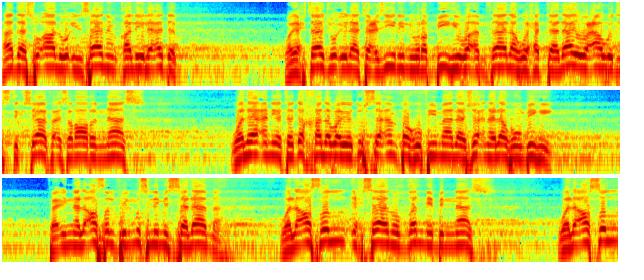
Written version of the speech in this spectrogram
هذا سؤال إنسان قليل أدب ويحتاج إلى تعزير يربيه وأمثاله حتى لا يعاود استكشاف أسرار الناس ولا أن يتدخل ويدس أنفه فيما لا شأن له به. فإن الأصل في المسلم السلامة والأصل إحسان الظن بالناس. والأصل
